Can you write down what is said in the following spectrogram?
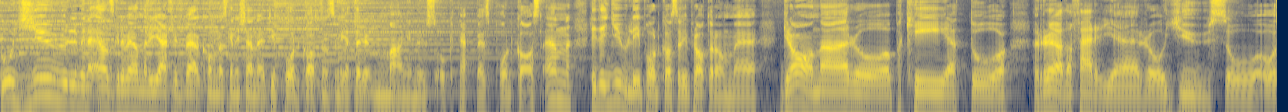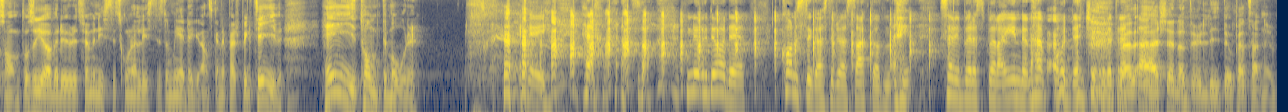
God jul mina älskade vänner och hjärtligt välkomna ska ni känna er till podcasten som heter Magnus och Peppes podcast. En liten julig podcast där vi pratar om eh, granar och paket och röda färger och ljus och, och sånt. Och så gör vi det ur ett feministiskt, journalistiskt och mediegranskande perspektiv. Hej tomtemor! Hej. alltså, nu, då det konstigaste du har sagt åt mig sen vi började spela in den här podden 2013. Väl erkänn att du är lite upphetsad nu.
